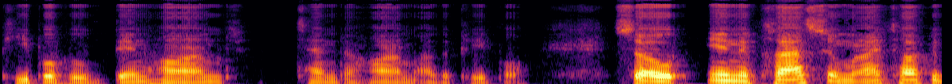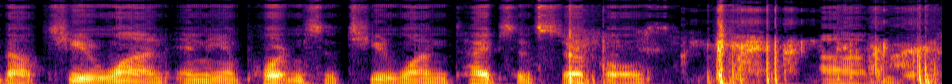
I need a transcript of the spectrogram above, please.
people who've been harmed tend to harm other people. So in the classroom, when I talked about Tier 1 and the importance of Tier 1 types of circles, um,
